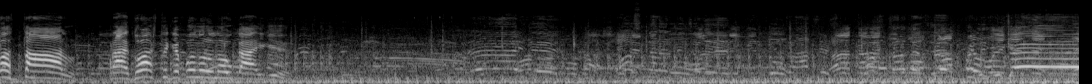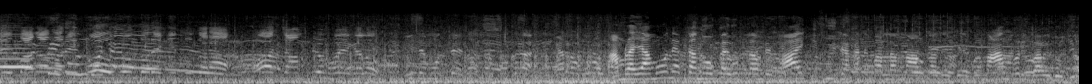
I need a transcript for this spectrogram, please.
বস্তাল, প্রায় দশ থেকে পনেরো নৌকা এগিয়ে চ্যাম্পিয়ন হয়ে গেছে এই বাগাবাড়ি নৌ বন্দরে কিন্তু তারা চ্যাম্পিয়ন হয়ে গেল ইতিমধ্যে দর্শক বন্ধুরা এত বড় আমরা এমন একটা নৌকায় উঠলাম রে ভাই, কিছুই দেখাতে পারলাম না আপনাদেরকে। এজন্য আন্তরিকভাবে দুঃখিত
